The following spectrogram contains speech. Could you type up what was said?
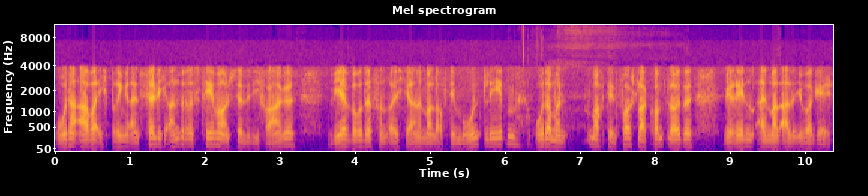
oder aber ich bringe ein völlig anderes Thema und stelle die Frage, wer würde von euch gerne mal auf dem Mond leben? Oder man macht den Vorschlag, kommt Leute, wir reden einmal alle über Geld.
